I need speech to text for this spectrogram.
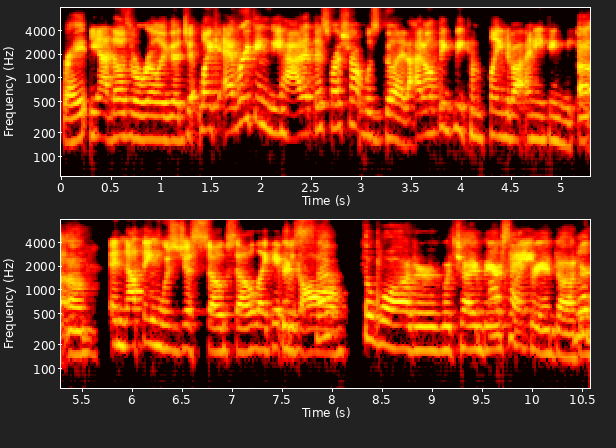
right? Yeah, those were really good. too. Like everything we had at this restaurant was good. I don't think we complained about anything we ate. Uh-uh. And nothing was just so so. Like it was Except all the water, which I embarrassed my Okay. granddaughter. well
